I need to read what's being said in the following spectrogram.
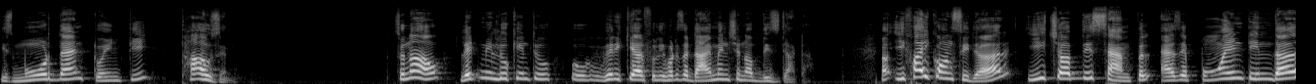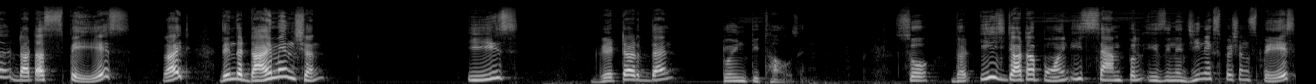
Is more than 20,000. So, now let me look into uh, very carefully what is the dimension of this data. Now, if I consider each of these sample as a point in the data space, right, then the dimension is greater than 20,000. So, that each data point, each sample is in a gene expression space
